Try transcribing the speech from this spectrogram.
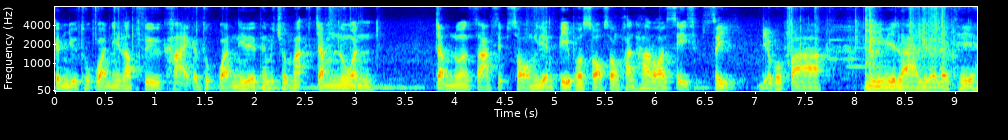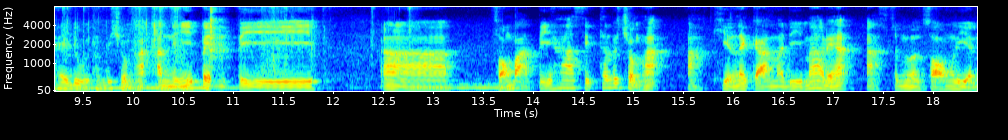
กันอยู่ทุกวันนี้รับซื้อขายกันทุกวันนี้เลยท่านผู้ชมฮะจำนวนจำนวน 32 เหรียญปีพศ 2544 เดี๋ยวป้าปามีเวลาเหลือแล้วเทให้ดูท่านผู้ชมฮะ อันนี้เป็นปี สอ่า2บาทปี50ท่านผู้ชมฮะอะเขียนรายการมาดีมากเลยฮะอะจำนวน2เหรียญ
